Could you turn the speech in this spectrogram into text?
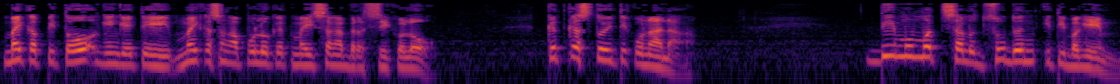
may kapito aging iti may kasangapulo ket may nga bersikulo. Ket kastoy ti kunana, Di mo mat saludsudan iti bagim.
